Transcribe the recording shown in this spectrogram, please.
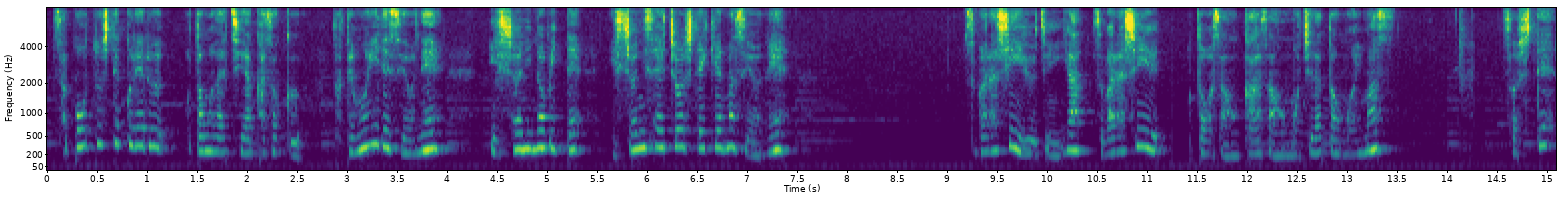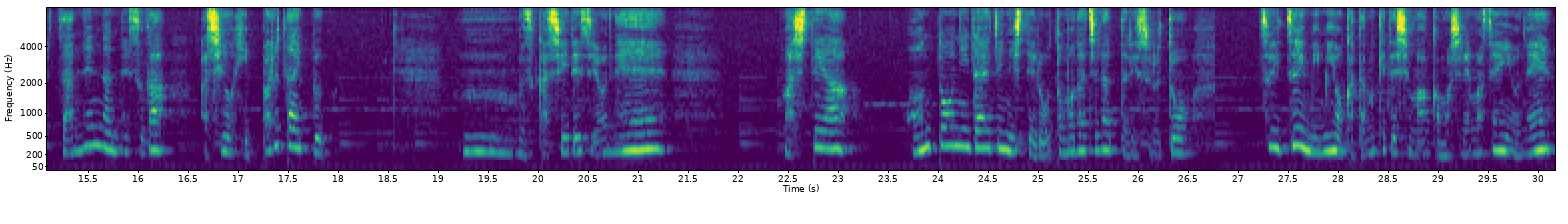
サポートしてくれるお友達や家族とてもいいですよね。一緒に伸びて一緒に成長していけますよね。素晴らしい友人や素晴らしいお父さんお母さんをお持ちだと思います。そして残念なんですが足を引っ張るタイプ。うーん難しいですよね。ましてや本当に大事にしているお友達だったりするとついつい耳を傾けてしまうかもしれませんよね。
